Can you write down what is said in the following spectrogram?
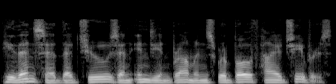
He then said that Jews and Indian Brahmins were both high achievers,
